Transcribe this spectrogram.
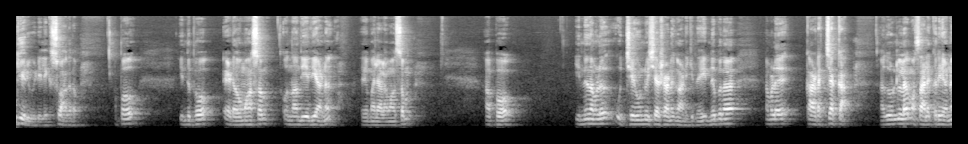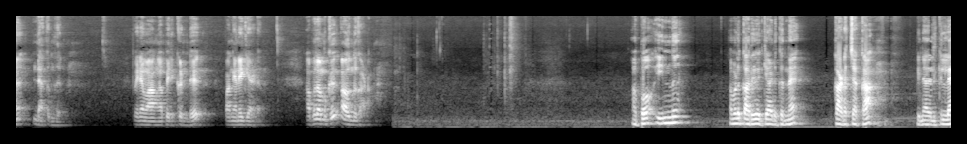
പുതിയൊരു വീഡിയോയിലേക്ക് സ്വാഗതം. അപ്പോൾ ഇന്നിപ്പോൾ ഇടവ മാസം ഒന്നാം തീയതിയാണ് മലയാള മാസം അപ്പോൾ ഇന്ന് നമ്മൾ ഉച്ചയൂണ് വിശേഷമാണ് കാണിക്കുന്നത്. ഇന്നിപ്പോൾ നമ്മൾ കടച്ചക്ക അതുകൊണ്ടുള്ള മസാലക്കറിയാണ് ഉണ്ടാക്കുന്നത്. പിന്നെ മാങ്ങാപ്പെരുക്കുണ്ട് അപ്പം അങ്ങനെയൊക്കെയാണ്. അപ്പോൾ നമുക്ക് അതൊന്ന് കാണാം. അപ്പോൾ ഇന്ന് നമ്മൾ കറി വയ്ക്കാൻ എടുക്കുന്ന കടച്ചക്ക പിന്നെ അതിലേക്കുള്ള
